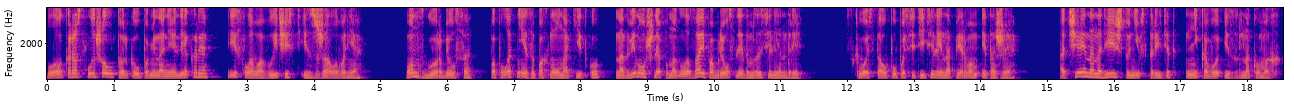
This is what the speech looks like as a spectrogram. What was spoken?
Лок расслышал только упоминание лекаря и слова «вычесть» из жалования. Он сгорбился, поплотнее запахнул накидку, надвинул шляпу на глаза и побрел следом за Селендри. Сквозь толпу посетителей на первом этаже. Отчаянно надеясь, что не встретит никого из знакомых.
